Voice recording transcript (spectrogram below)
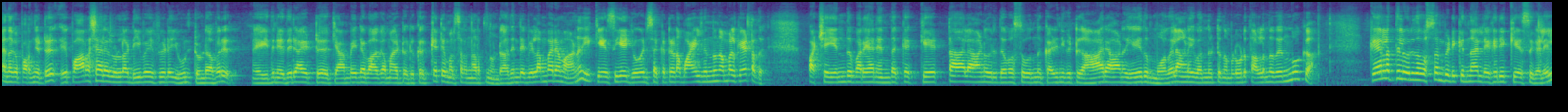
എന്നൊക്കെ പറഞ്ഞിട്ട് ഈ പാറശാലയിലുള്ള ഡിവൈഫിയുടെ യൂണിറ്റ് ഉണ്ട്. അവർ ഇതിനെതിരായിട്ട് ക്യാമ്പയിന്റെ ഭാഗമായിട്ട് ഒരു ക്രിക്കറ്റ് മത്സരം നടത്തുന്നുണ്ട്. അതിന്റെ വിളംബരമാണ് ഈ കെ സി എ ജോയിന്റ് സെക്രട്ടറിയുടെ വായിൽ നിന്ന് നമ്മൾ കേട്ടത്. പക്ഷേ എന്ത് പറയാൻ എന്തൊക്കെ കേട്ടാലാണ് ഒരു ദിവസം ഒന്ന് കഴിഞ്ഞ് കിട്ടുക? ആരാണ് ഏത് മുതലാണ് ഈ വന്നിട്ട് നമ്മളോട് തള്ളുന്നത് എന്ന് നോക്കുക. കേരളത്തിൽ ഒരു ദിവസം പിടിക്കുന്ന ലഹരി കേസുകളിൽ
